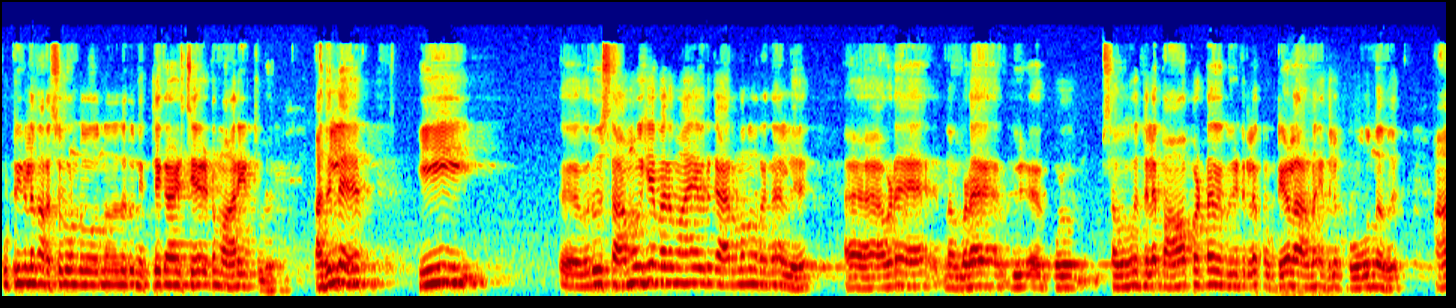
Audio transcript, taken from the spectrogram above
കുട്ടികളെ നിറച്ചു കൊണ്ടുപോകുന്നത് ഒരു നിത്യകാഴ്ചയായിട്ട് മാറിയിട്ടുണ്ട്. അതിൽ ഈ ഒരു സാമൂഹ്യപരമായ ഒരു കാരണം എന്ന് പറഞ്ഞാൽ അവിടെ നമ്മുടെ സമൂഹത്തിലെ പാവപ്പെട്ട വീട്ടിലെ കുട്ടികളാണ് ഇതിൽ പോകുന്നത്. ആ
